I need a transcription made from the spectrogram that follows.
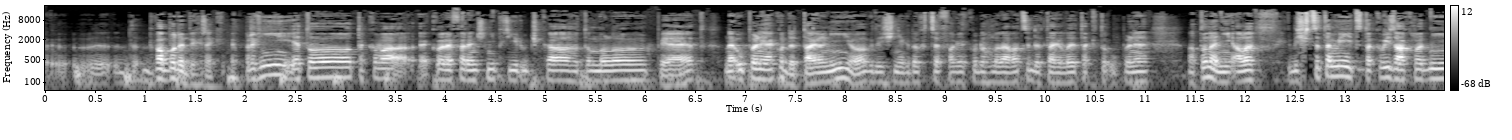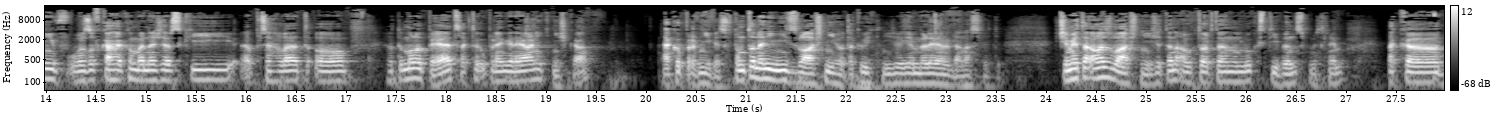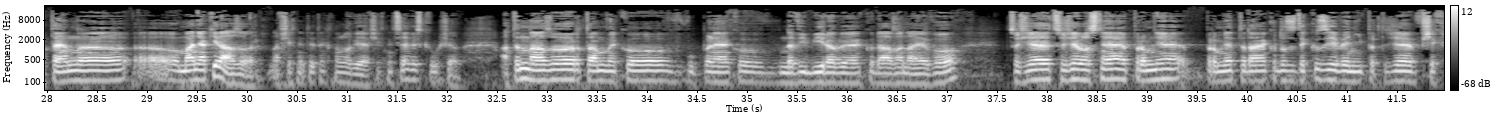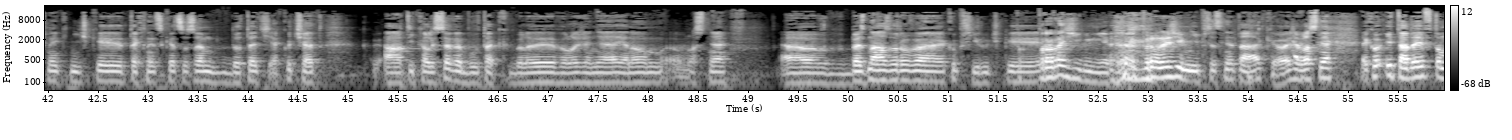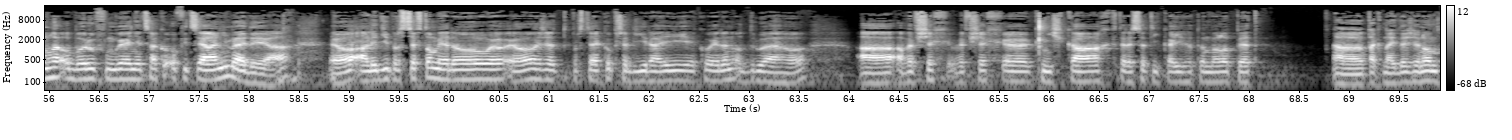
dva body bych řekl. První je to taková jako referenční příručka HTML5, ne úplně jako detailní, jo? když někdo chce fakt jako dohledávat si detaily, tak to úplně na to není, ale když chcete mít takový základní v uvozovkách jako manažerský přehled o HTML5, tak to je úplně geniální knížka. Jako první věc. V tom to není nic zvláštního, takových knížek je miliarda na světě. V čem je to ale zvláštní, že ten autor, ten Luke Stevens, myslím, tak eh, ten eh, má nějaký názor na všechny ty technologie, všechny si je vyzkoušel. A ten názor tam jako úplně jako nevybíravě jako dává najevo, což je, což je vlastně pro mě, pro mě teda jako dost jako zjevení, protože všechny knížky technické, co jsem doteď jako čet a týkaly se webu, tak byly vyloženě jenom vlastně Eh, beznázorové jako příručky. Pro režimní. Jako. pro režimní, přesně tak. Jo? Že vlastně jako i tady v tomhle oboru funguje něco jako oficiální média jo? a lidi prostě v tom jedou, jo? že prostě jako přebírají jako jeden od druhého. A, a ve, všech, ve všech eh, knížkách, které se týkají HTML5, tak najdeš jenom,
